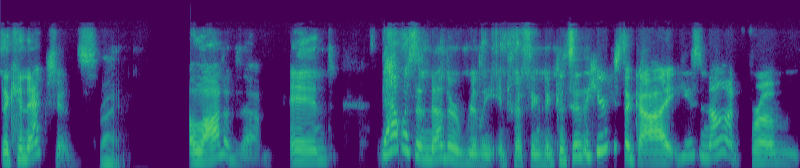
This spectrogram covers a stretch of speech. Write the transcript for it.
the connections, right. a lot of them. And that was another really interesting thing because here's the guy, he's not from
